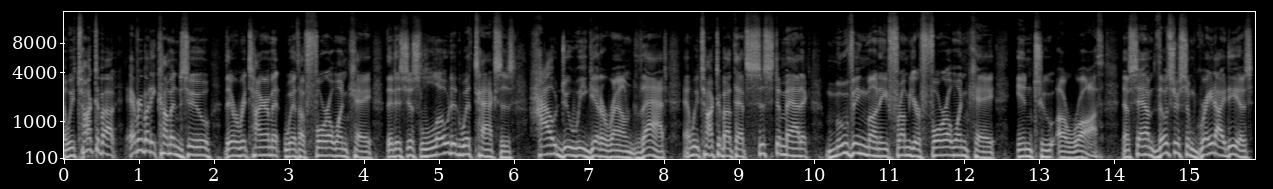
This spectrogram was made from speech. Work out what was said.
And we've talked about everybody coming to their retirement with a 401k that is just loaded with taxes. How do we get around that? And we talked about that systematic moving money from your 401k into a Roth. Now, Sam, those are some great ideas.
